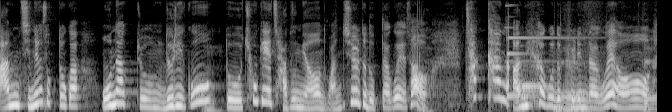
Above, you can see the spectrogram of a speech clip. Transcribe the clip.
암 진행 속도가 워낙 좀 느리고 음. 또 초기에 잡으면 완치율도 높다고 해서 착한 암이라고도 네. 불린다고 해요. 네.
